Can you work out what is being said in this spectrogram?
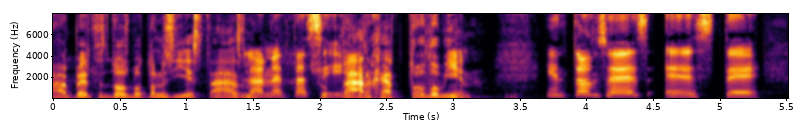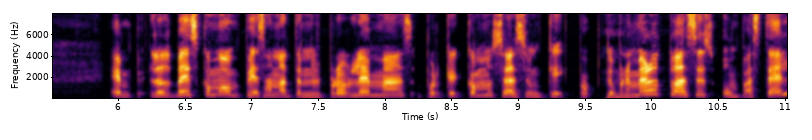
aprietas dos botones y ya estás, ¿no? La neta Su tarja, todo bien. Y entonces, este em, los ves cómo empiezan a tener problemas, porque ¿cómo se hace un cake pop? Tú primero tú haces un pastel,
